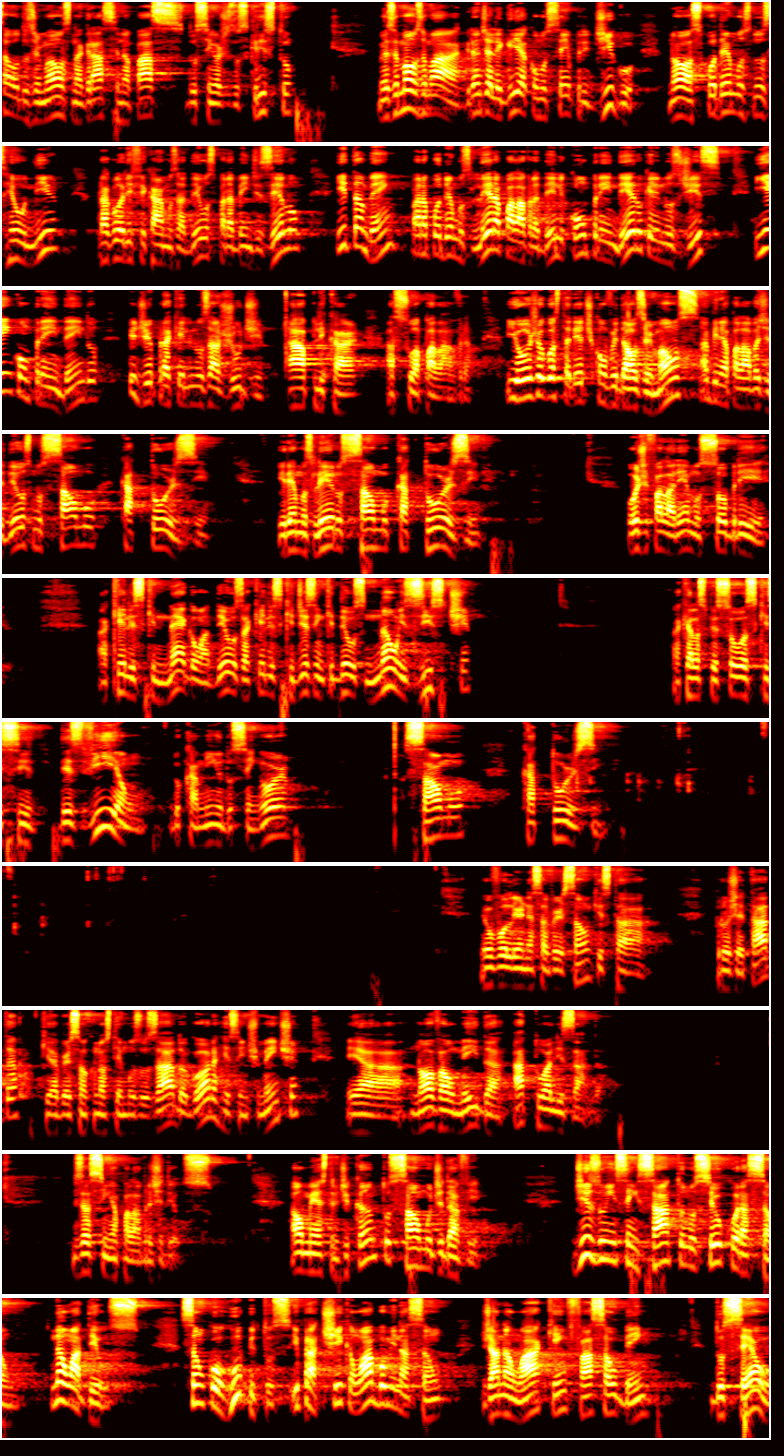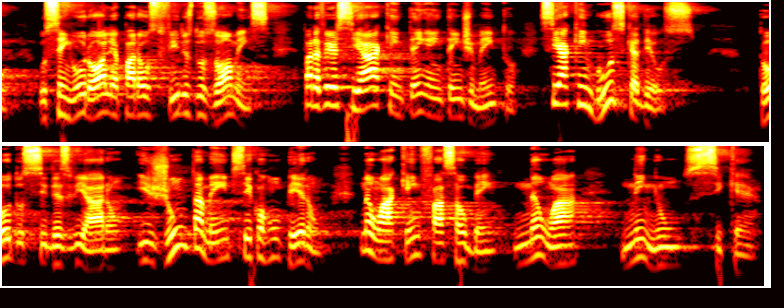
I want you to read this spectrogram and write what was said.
Saúde os irmãos, na graça e na paz do Senhor Jesus Cristo. Meus irmãos, é uma grande alegria, como sempre digo, nós podermos nos reunir para glorificarmos a Deus, para bendizê-lo e também para podermos ler a palavra dele, compreender o que ele nos diz e, em compreendendo, pedir para que ele nos ajude a aplicar a sua palavra. E hoje eu gostaria de convidar os irmãos a abrir a palavra de Deus no Salmo 14. Iremos ler o Salmo 14. Hoje falaremos sobre aqueles que negam a Deus, aqueles que dizem que Deus não existe, aquelas pessoas que se desviam do caminho do Senhor. Salmo 14. Eu vou ler nessa versão que está projetada, que é a versão que nós temos usado agora, recentemente, é a Nova Almeida atualizada. Diz assim a palavra de Deus: Ao mestre de canto, salmo de Davi. Diz o insensato no seu coração: Não há Deus. São corruptos e praticam abominação. Já não há quem faça o bem. Do céu, o Senhor olha para os filhos dos homens, para ver se há quem tenha entendimento, se há quem busque a Deus. Todos se desviaram e juntamente se corromperam. Não há quem faça o bem, não há nenhum sequer.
